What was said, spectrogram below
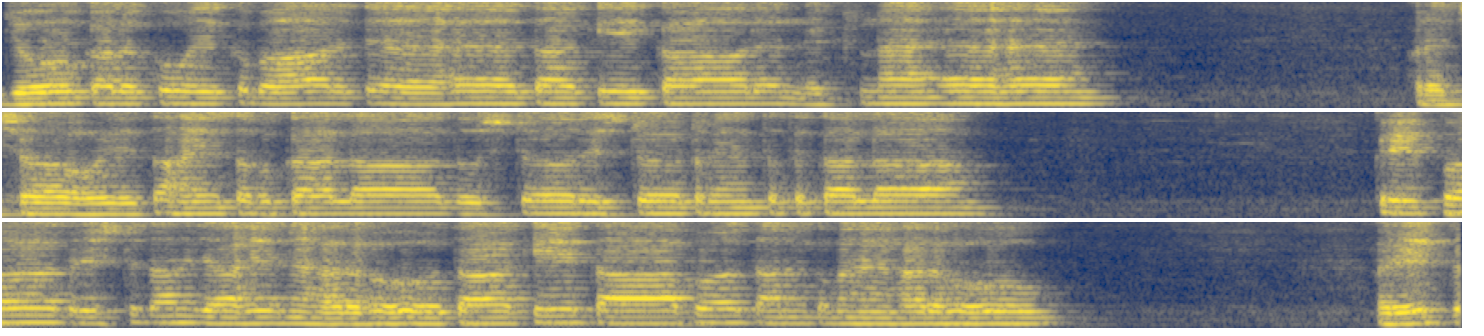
ਜੋ ਕਲ ਕੋ ਇੱਕ ਬਾਰ ਧਿਆ ਹੈ ਤਾਕੇ ਕਾਲ ਨਿਕਟਨਾ ਹੈ। ਰੱਛਾ ਹੋਏ ਤਾਹੇ ਸਭ ਕਾਲਾ, ਦੁਸ਼ਟ ਰਿਸ਼ਟ ਟਰੇ ਤਤਕਾਲਾ ਕਿਰਪਾ ਦ੍ਰਿਸ਼ਟ ਤਨ ਜਾਹੇ ਨ ਹਰਹੁ ਤਾਕੇ ਤਾਪ ਤਨ ਕਮਹਿ ਹਰਹੁ ਰਿੱਧ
